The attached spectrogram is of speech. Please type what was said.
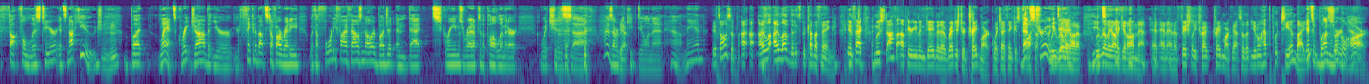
thoughtful list here. It's not huge, Mm-hmm. but Lance, great job that you're you're thinking about stuff already with a forty five thousand dollar budget, and that screams right up to the Paul limiter, which is uh, why does everybody Yep. keep doing that? Oh man, It's awesome. I, I, I, lo- I love that it's become a thing. In fact, Mustafa up here even gave it a registered trademark, which I think is That's awesome. true, he We really did. ought to He we really did. ought to get on that and, and, and officially tra- trademark that so that you don't have to put TM by it. it's you can put one circle. R.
